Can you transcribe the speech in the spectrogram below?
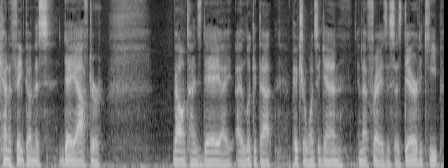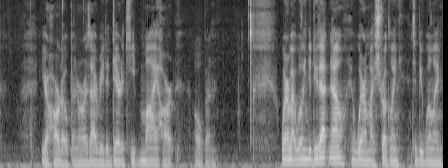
kind of think on this day after Valentine's Day, I, I look at that picture once again in that phrase. It says, Dare to keep your heart open, or as I read it, dare to keep my heart open. Where am I willing to do that now, and where am I struggling to be willing?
